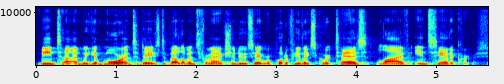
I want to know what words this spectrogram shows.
Meantime, we get more on today's developments from Action News 8 reporter Felix Cortez live in Santa Cruz.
